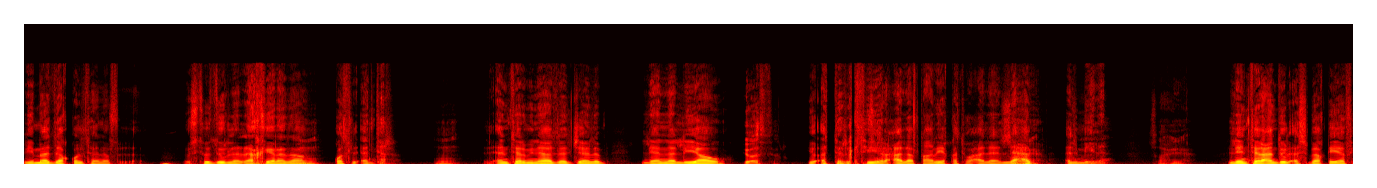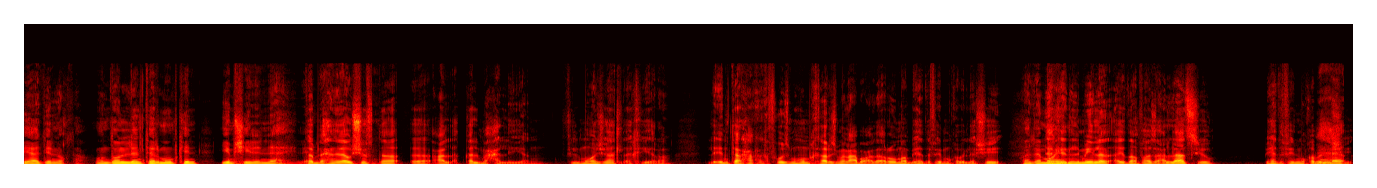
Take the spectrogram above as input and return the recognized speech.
لماذا قلت أنا في الاستوديو الأخير هذا. قلت الأنتر. مم. الأنتر من هذا الجانب لأن لياو يؤثر. يؤثر كثير على طريقة وعلى لعب صحيح. الميلان. صحيح. الانتر عنده الأسبقية في هذه النقطة. ونظن الانتر ممكن يمشي للنهائي. طيب نحن لو شفنا آه، على الأقل محليا في المواجهات الأخيرة الإنتر حقق فوز مهم خارج ملعبه على روما بهدفين مقابل لا شيء. هذا لكن مهم. الميلان أيضا فاز على لاتسيو بهدفين مقابل لا شيء.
